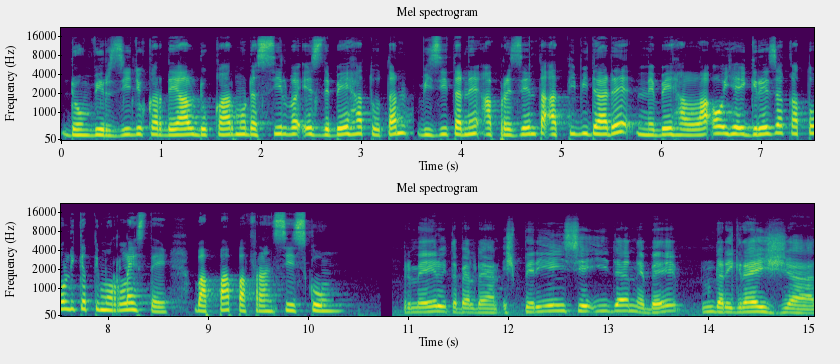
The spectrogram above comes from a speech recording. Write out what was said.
Dom Virgílio Cardeal do Carmo da Silva SDB Hatutan visita ne apresenta atividade nebe halao e a Igreja Católica Timor-Leste, ba Papa Francisco. Primeiro, itabel dan experiência ida nebe da Igreja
